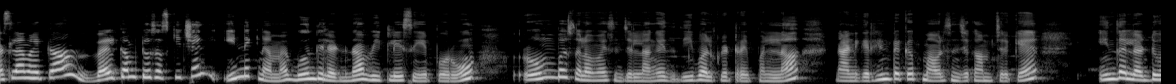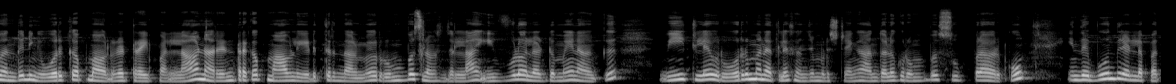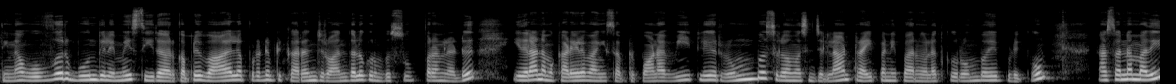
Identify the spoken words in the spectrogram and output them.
அஸ்லாம் வலைக்கம். Welcome to சஸ் kitchen இன்றைக்கி நம்ம பூந்தி லட்டு தான் வீட்டிலே செய்ய போகிறோம் ரொம்ப சுலபமாக செஞ்சிடலாங்க. இது தீபாவளிக்குள்ளே ட்ரை பண்ணலாம். நான் இன்றைக்கி ரெண்டு கப் மாவில் செஞ்சு காமிச்சிருக்கேன். இந்த லட்டு வந்து நீங்கள் ஒரு கப் மாவில் கூட ட்ரை பண்ணலாம். நான் ரெண்டரை கப் மாவில் எடுத்திருந்தாலுமே ரொம்ப சுலபம் செஞ்சிடலாம். இவ்வளோ லட்டுமே நமக்கு வீட்டிலே ஒரு ஒரு மணி நேரத்துலேயே செஞ்சு முடிச்சிட்டேங்க. அந்தளவுக்கு ரொம்ப சூப்பராக இருக்கும். இந்த பூந்தி லட்டில் பார்த்திங்கன்னா ஒவ்வொரு பூந்திலையுமே சீராக இருக்கும். அப்படியே வாயில் போட்டு இப்படி கரைஞ்சிரும். அந்தளவுக்கு ரொம்ப சூப்பரான லட்டு. இதெல்லாம் நம்ம கடையில் வாங்கி சாப்பிட்ருப்போம் ஆனால் வீட்டிலேயே ரொம்ப சுலபமாக செஞ்சிடலாம். ட்ரை பண்ணி பாருங்கள் எல்லாத்துக்கும் ரொம்பவே பிடிக்கும். நான் சொன்ன மாதிரி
